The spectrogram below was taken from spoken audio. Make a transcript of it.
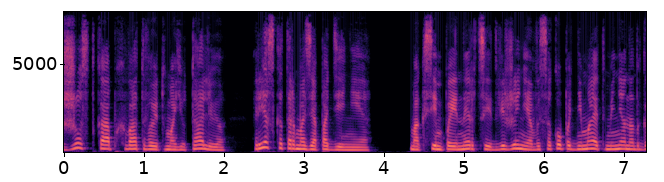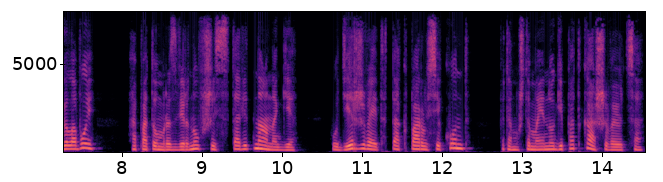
жестко обхватывают мою талию, резко тормозя падение. Максим по инерции движения высоко поднимает меня над головой, а потом, развернувшись, ставит на ноги. Удерживает так пару секунд, потому что мои ноги подкашиваются.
